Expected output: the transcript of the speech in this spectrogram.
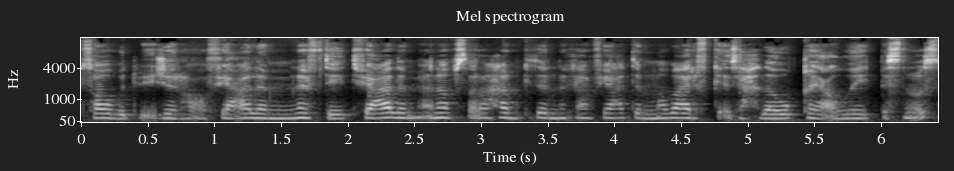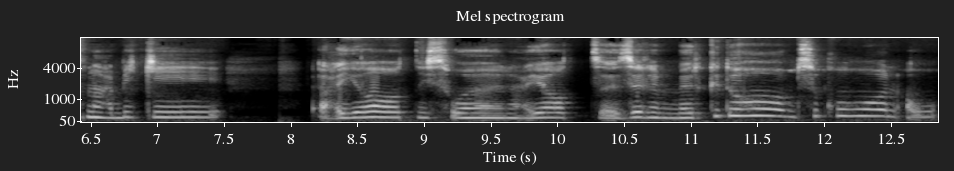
صوبت بإجرها. في عالم نفدت. في عالم أنا بصراحة من كتر ما كان في عتم ما بعرف إذا حدا وقع أو هيك. بس إنه اسمع بكي. عياط نسوان. عياط زلم ركضوا امسكون أو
